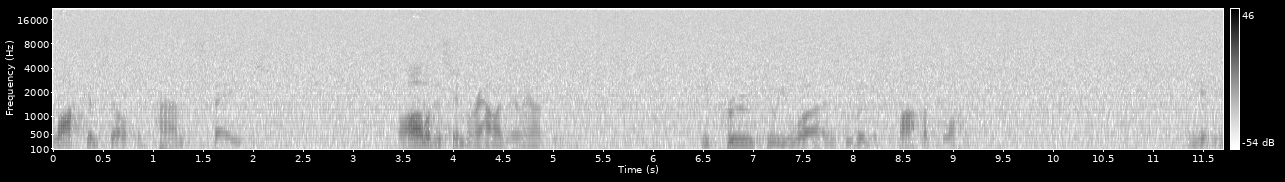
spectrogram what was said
locked himself in time and space, all of this immorality around him. He proved who he was. He lived a spotless life. And yet he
